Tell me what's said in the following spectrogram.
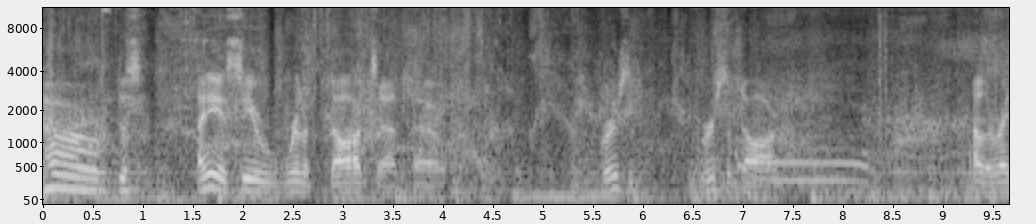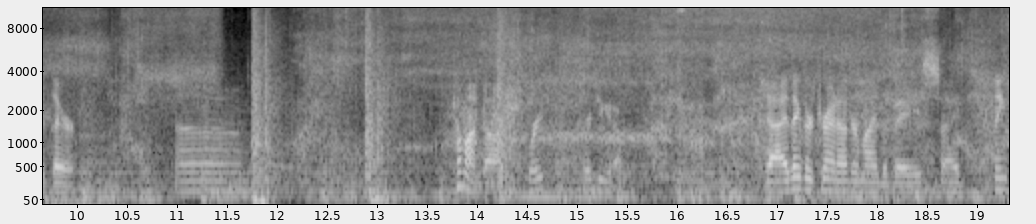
Oh, this... I need to see where the dog's at, though. Where's the... Where's the dog? Oh, they're right there. Um... Come on, dog. Where, where'd you go? Yeah, I think they're trying to undermine the base. I think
